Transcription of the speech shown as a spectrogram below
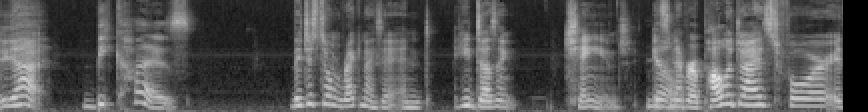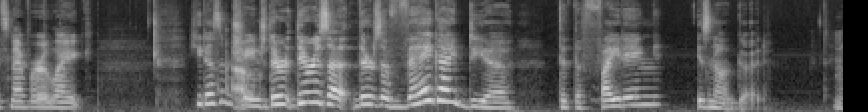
Yeah. because They just don't recognize it and he doesn't change. It's never apologized for. It's never like he doesn't oh. change. There, there is a there's a vague idea that the fighting is not good. Hmm.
